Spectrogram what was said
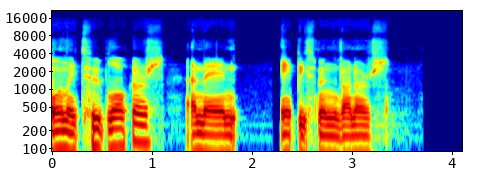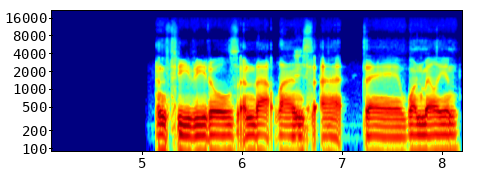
only two blockers, and then eight Beastmen runners, and three rerolls, and that lands at uh, one million.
